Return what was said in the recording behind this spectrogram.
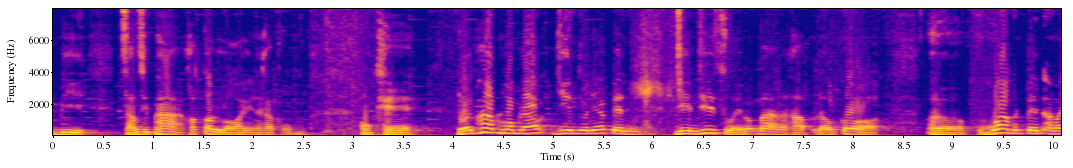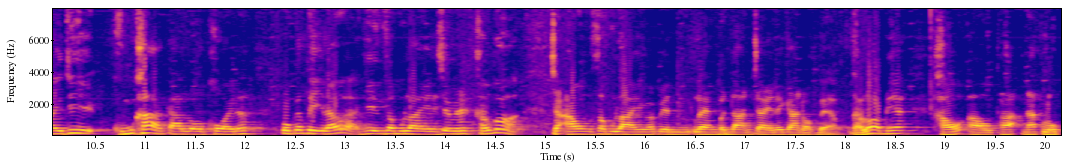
MB 35 cotton 100 นะครับผม โอเค โดยภาพรวมแล้วยีนตัวนี้เป็นยีนที่สวยมาก ๆ นะครับ แล้วก็ผมว่ามันเป็นอะไรที่คุ้มค่าการรอคอยนะ ปกติแล้วอะยีนซามูไรใช่ไหมเขาก็ จะเอาซามูไรมาเป็นแรงบันดาลใจในการออกแบบ แต่รอบนี้เขาเอาพระนักรบ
